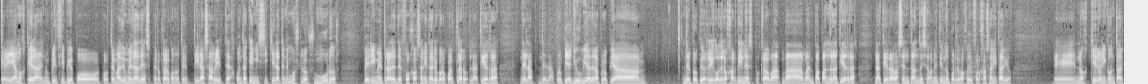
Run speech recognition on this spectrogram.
Creíamos que era en un principio por, por tema de humedades, pero claro, cuando te tiras a abrir te das cuenta que ni siquiera tenemos los muros perimetrales del forjado sanitario, con lo cual, claro, la tierra de la, de la propia lluvia, de la propia del propio riego de los jardines, pues claro, va, va, va, empapando la tierra, la tierra va sentando y se va metiendo por debajo del forjado sanitario. Eh, no os quiero ni contar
